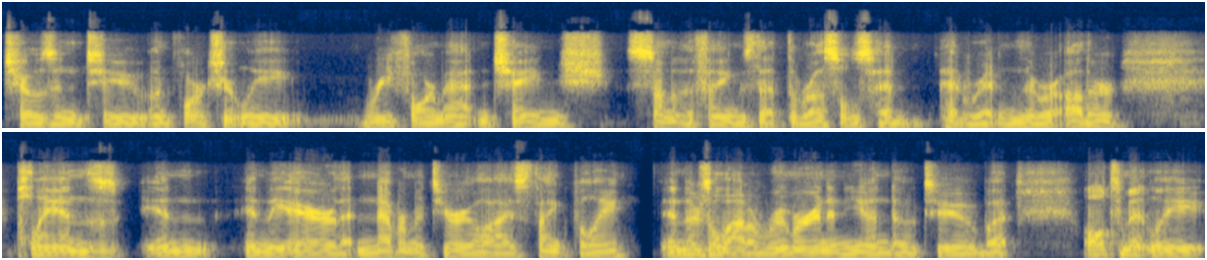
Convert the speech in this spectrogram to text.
chosen to, unfortunately, reformat and change some of the things that the Russells had had written. There were other plans in in the air that never materialized, thankfully and there's a lot of rumor and innuendo too but ultimately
